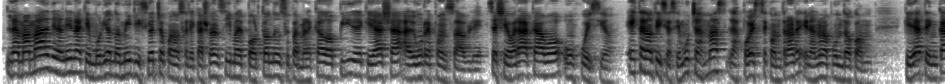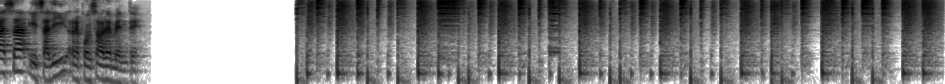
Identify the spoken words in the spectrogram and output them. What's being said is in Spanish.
La mamá de la nena que murió en 2018 cuando se le cayó encima el portón de un supermercado pide que haya algún responsable. Se llevará a cabo un juicio. Estas noticias y muchas más las podés encontrar en anueva.com. Quédate en casa y salí responsablemente.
